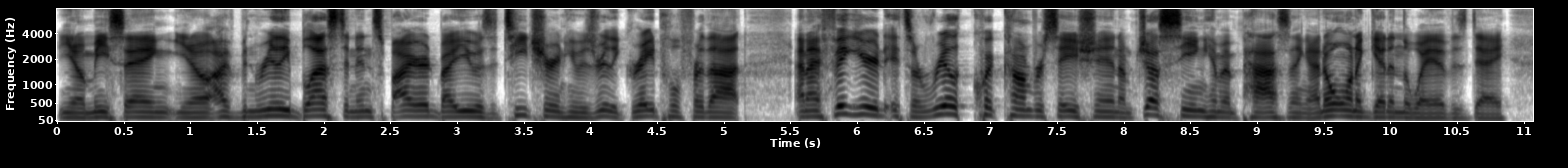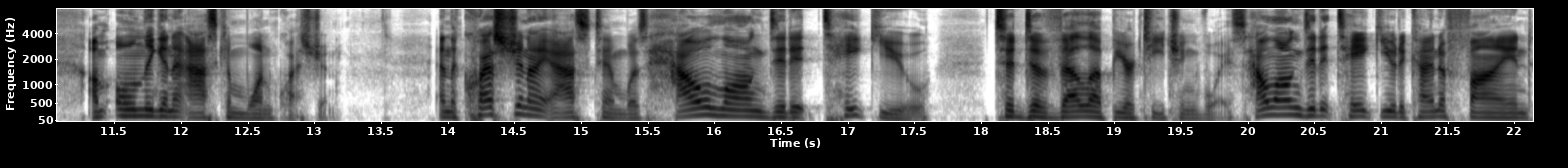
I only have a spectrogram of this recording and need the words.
you know, me saying, you know, I've been really blessed and inspired by you as a teacher. And he was really grateful for that. And I figured it's a real quick conversation. I'm just seeing him in passing. I don't want to get in the way of his day. I'm only going to ask him one question. And the question I asked him was, How long did it take you to develop your teaching voice? How long did it take you to kind of find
